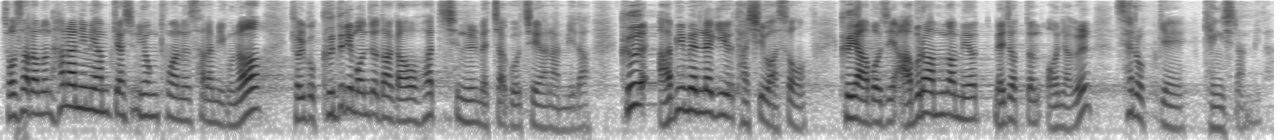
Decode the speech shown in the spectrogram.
저 사람은 하나님이 함께 하시는 형통하는 사람이구나. 결국 그들이 먼저 다가와 화친을 맺자고 제안합니다. 그 아비멜렉이 다시 와서 그의 아버지 아브라함과 맺었던 언약을 새롭게 갱신합니다.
